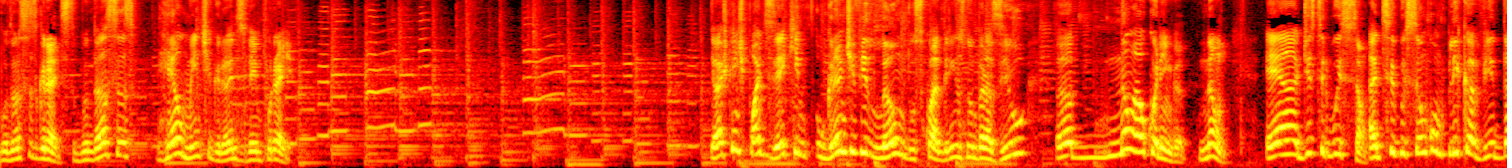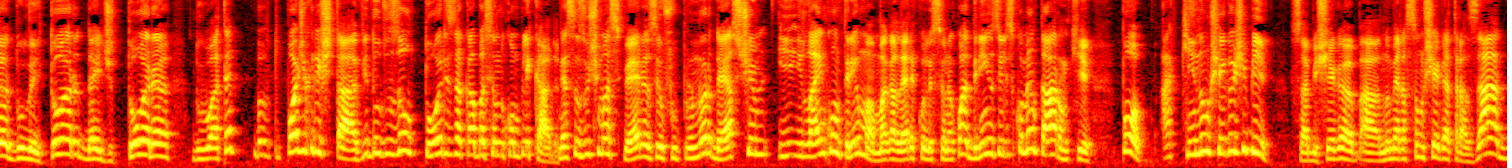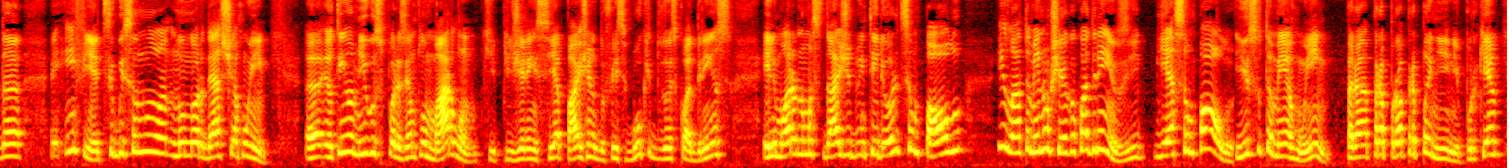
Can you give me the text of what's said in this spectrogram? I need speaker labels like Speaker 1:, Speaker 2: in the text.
Speaker 1: mudanças grandes, mudanças realmente grandes vêm por aí. Eu acho que a gente pode dizer que o grande vilão dos quadrinhos no Brasil uh, não é o Coringa, não. É a distribuição. A distribuição complica a vida do leitor, da editora, do até pode acreditar, a vida dos autores acaba sendo complicada. Nessas últimas férias eu fui pro Nordeste e, e lá encontrei uma, uma galera que coleciona quadrinhos e eles comentaram que, pô, aqui não chega gibi, sabe? Chega a numeração chega atrasada, enfim, a distribuição no, no Nordeste é ruim. Uh, eu tenho amigos, por exemplo, o Marlon, que, que gerencia a página do Facebook dos Dois Quadrinhos. Ele mora numa cidade do interior de São Paulo e lá também não chega quadrinhos, e, e é São Paulo. E isso também é ruim para a própria Panini, porque uh,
